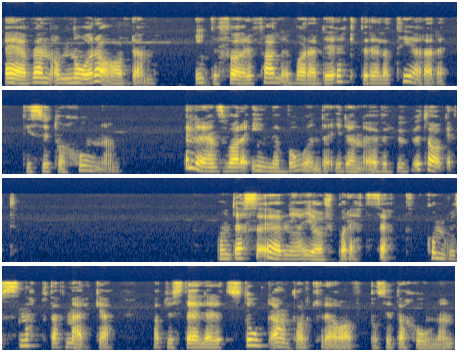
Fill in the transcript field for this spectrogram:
även om några av dem inte förefaller vara direkt relaterade till situationen eller ens vara inneboende i den överhuvudtaget. Om dessa övningar görs på rätt sätt kommer du snabbt att märka att du ställer ett stort antal krav på situationen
